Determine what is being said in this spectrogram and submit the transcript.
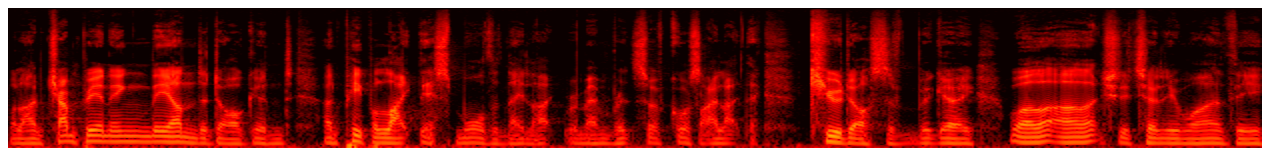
well, I'm championing the underdog, and and people like this more than they like Remembrance. So of course, I like the kudos of going. Well, I'll actually tell you why the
